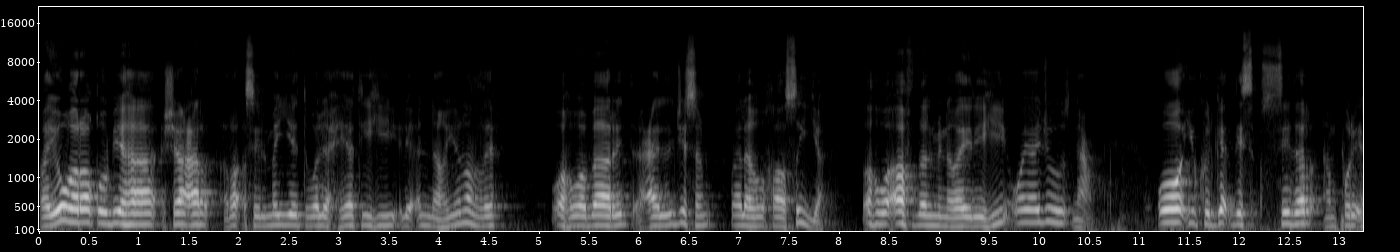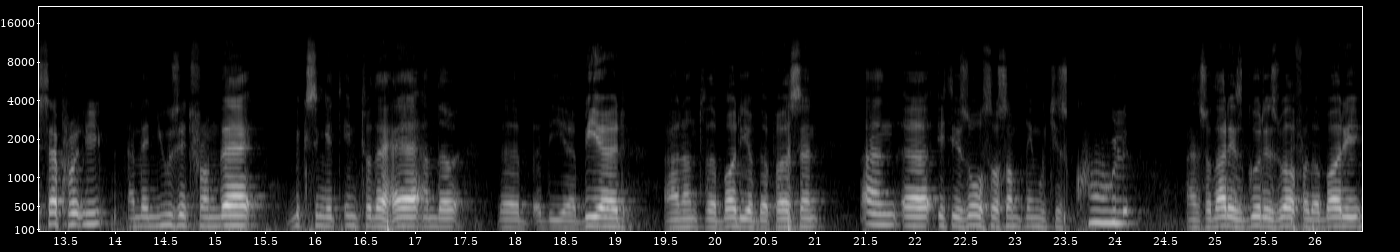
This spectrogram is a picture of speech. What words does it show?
فيغرق بها شعر رأس الميت ولحيته لأنه ينظف وهو بارد على الجسم فله خاصية فهو أفضل من غيره ويجوز نعم or you could get this sidr and put it separately and then use it from there mixing it into the hair and the, the, the uh, beard and onto the body of the person and uh, it is also something which is cool and so that is good as well for the body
